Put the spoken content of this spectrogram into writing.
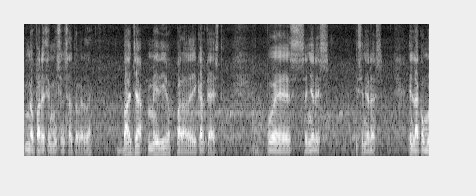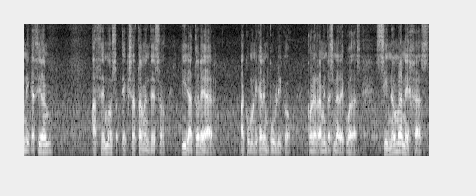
No parece muy sensato, ¿verdad? Vaya medio para dedicarte a esto. Pues, señores y señoras, en la comunicación hacemos exactamente eso, ir a torear, a comunicar en público, con herramientas inadecuadas. Si no manejas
